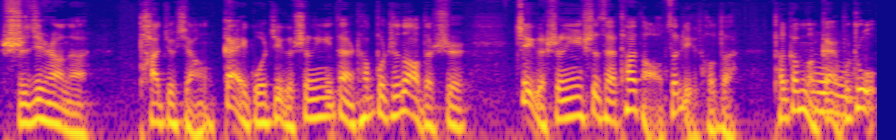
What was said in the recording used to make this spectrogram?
实际上呢，他就想盖过这个声音，但是他不知道的是，这个声音是在他脑子里头的，他根本盖不住。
